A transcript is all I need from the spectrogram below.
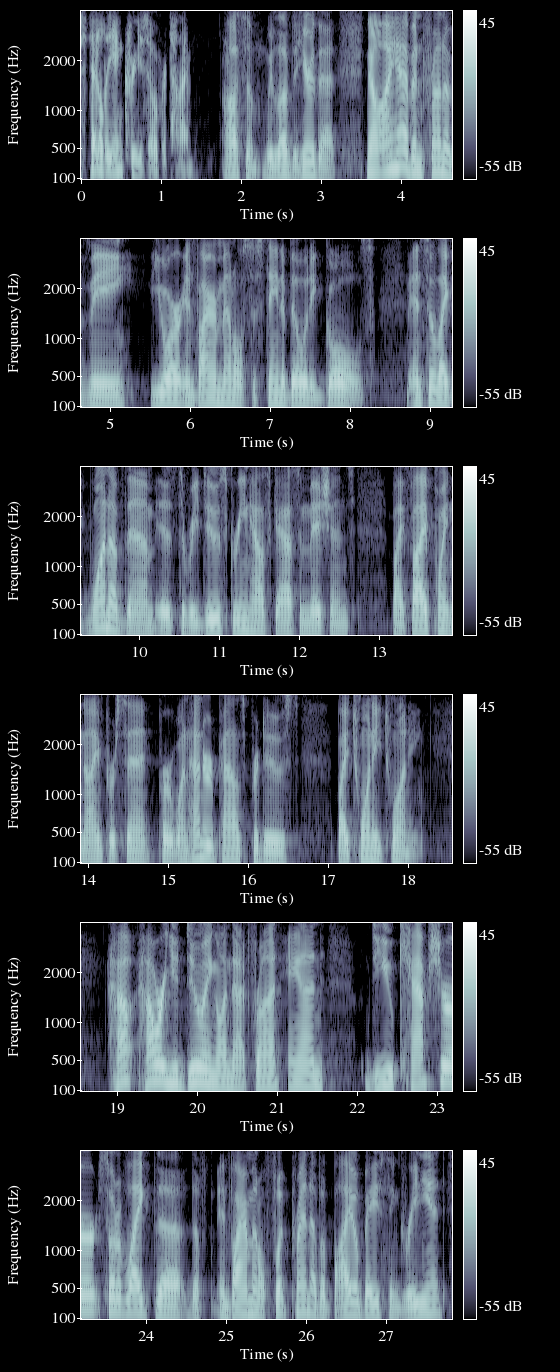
steadily increase over time. Awesome. We love to hear that. Now, I have in front of me your environmental sustainability goals. And so, like, one of them is to reduce greenhouse gas emissions by 5.9% per 100 pounds produced by 2020. How, how are you doing on that front? And do you capture sort of like the, the environmental footprint of a bio based ingredient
